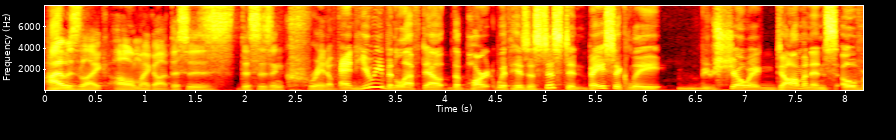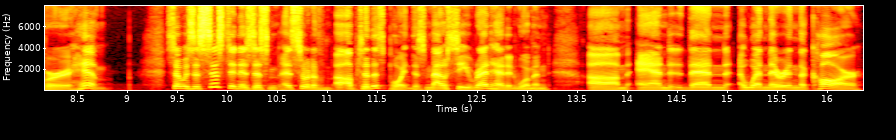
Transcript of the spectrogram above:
I was like, "Oh my god, this is this is incredible." And you even left out the part with his assistant basically showing dominance over him. So his assistant is this sort of up to this point this mousy redheaded woman, um, and then when they're in the car,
